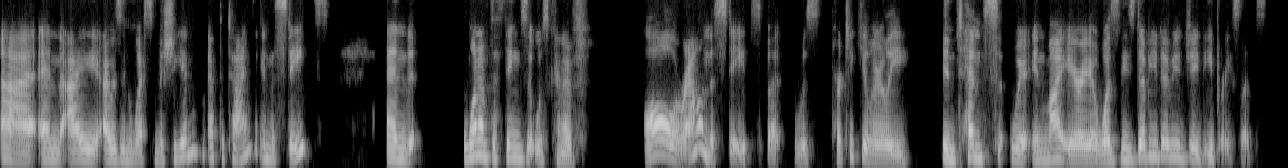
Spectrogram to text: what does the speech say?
uh, and i i was in west michigan at the time in the states and one of the things that was kind of all around the states, but was particularly intense in my area was these WWJD bracelets.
